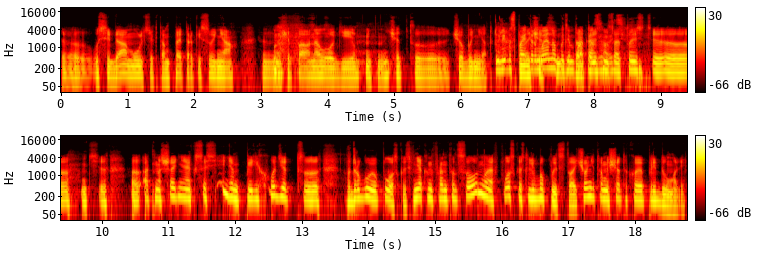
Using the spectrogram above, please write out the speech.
у себя мультик там Петрик и свинья, значит, по аналогии, значит, э, что бы нет. Либо Спайдермена будем да, показывать. То есть, то есть отношение к соседям переходит в другую плоскость, в неконфронтационную, в плоскость любопытства. А что они там еще такое придумали?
